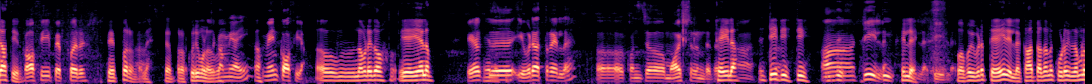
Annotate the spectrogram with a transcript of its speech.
ജാസ്തി. കോഫി പെപ്പർ പെപ്പർ ഉണ്ടല്ലേ? പേപ്പർ കുരുമുളക്. കമ്മിയായി. മെയിൻ കോഫിയാ ആ, നമ്മുടെ ഇതോ ഏലം. ഏലക്ക് ഇവിടെ അത്രയല്ല കൊഞ്ചം മോയ്സ്ചർ ഉണ്ട് തേയില. ടീ ടീ ടീ. ടീ ഇല്ല. ഇല്ല. അപ്പോൾ ഇവിടെ കാപ്പി അതാണ് കുടകിൽ. നമ്മൾ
